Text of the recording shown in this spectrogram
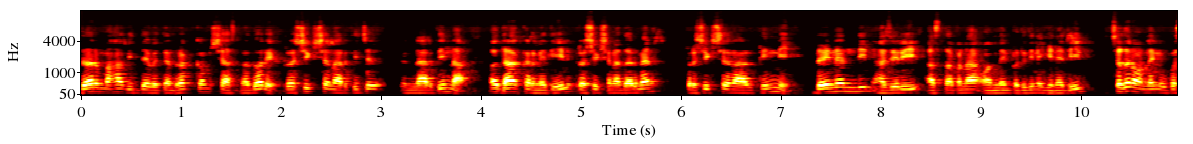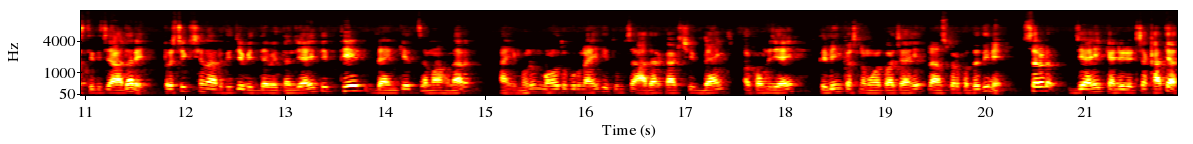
दरमहा विद्यावेतन रक्कम शासनाद्वारे प्रशिक्षणार्थीच्या अदा करण्यात येईल. प्रशिक्षणादरम्यान प्रशिक्षणार्थींनी दैनंदिन हजेरी आस्थापना ऑनलाईन पद्धतीने घेण्यात येईल. सदर ऑनलाईन उपस्थितीच्या आधारे प्रशिक्षणार्थीचे विद्यावेतन जे आहे ते थेट बँकेत जमा होणार आहे. म्हणून महत्त्वपूर्ण आहे की तुमचं आधार कार्डची बँक अकाउंट जे आहे ते लिंक असणं महत्त्वाचे आहे. ट्रान्सफर पद्धतीने सरळ जे आहे कॅन्डिडेटच्या खात्यात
